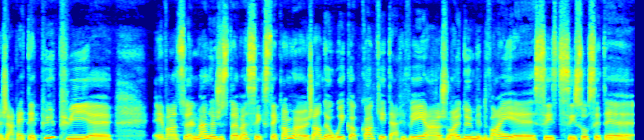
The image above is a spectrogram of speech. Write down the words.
j'arrêtais plus. Puis, éventuellement, là, justement, c'est, c'était comme un genre de wake-up call qui est arrivé en juin 2020. c'est, c'est sûr, c'était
